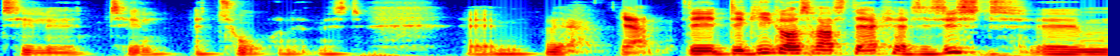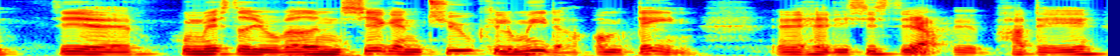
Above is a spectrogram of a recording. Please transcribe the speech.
til, øh, til atomer nærmest. Øh, ja, ja det, det gik også ret stærkt her til sidst. Øh, det, øh, hun mistede jo været en cirka en 20 km om dagen øh, her de sidste ja. øh, par dage,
